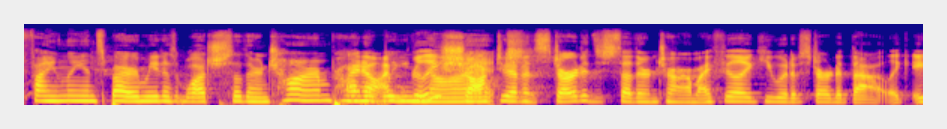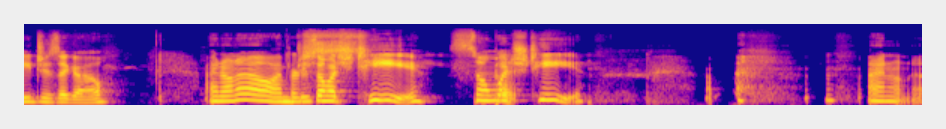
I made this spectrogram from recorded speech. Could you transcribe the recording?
finally inspire me to watch Southern Charm. Probably I know. I'm really not. shocked you haven't started Southern Charm. I feel like you would have started that like ages ago. I don't know. I'm There's just so much tea. So but- much tea. I don't know.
